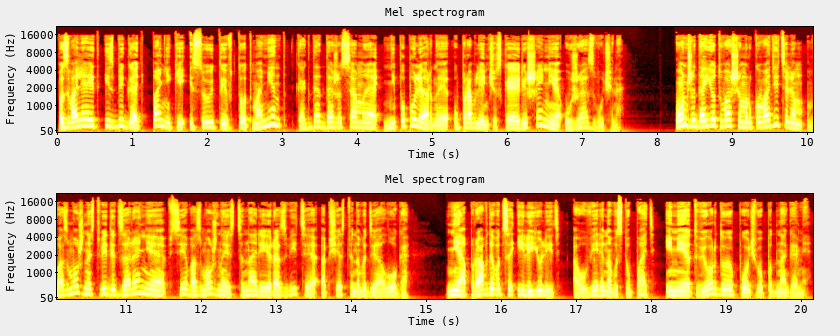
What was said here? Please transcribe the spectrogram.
позволяет избегать паники и суеты в тот момент, когда даже самое непопулярное управленческое решение уже озвучено. Он же дает вашим руководителям возможность видеть заранее все возможные сценарии развития общественного диалога, не оправдываться или юлить, а уверенно выступать, имея твердую почву под ногами.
